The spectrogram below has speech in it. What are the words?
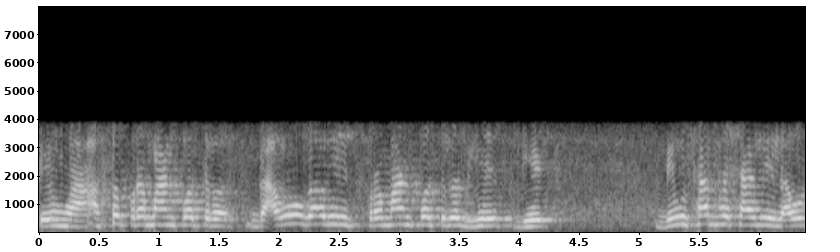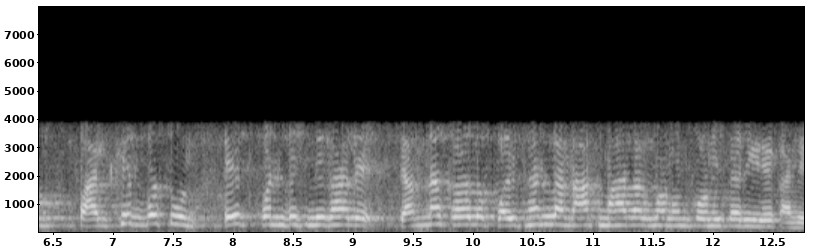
तेव्हा असं प्रमाणपत्र गावोगावी प्रमाणपत्र घेत घेत दिवसा मशाली लावून पालखीत बसून एक पंडित निघाले. त्यांना कळलं पैठणला नाथ महाराज म्हणून कोणीतरी एक आहे.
